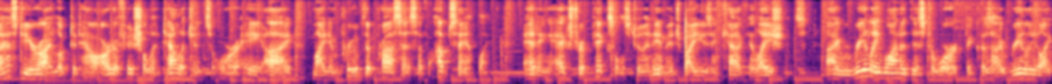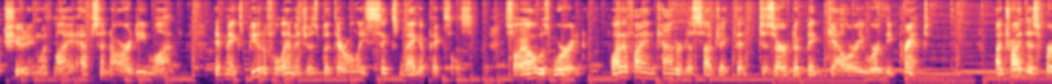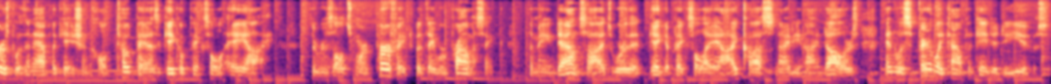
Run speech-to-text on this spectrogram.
Last year I looked at how artificial intelligence, or AI, might improve the process of upsampling, adding extra pixels to an image by using calculations. I really wanted this to work because I really like shooting with my Epson RD1. It makes beautiful images, but they're only 6 megapixels. So I always worried, what if I encountered a subject that deserved a big gallery-worthy print? I tried this first with an application called Topaz Gigapixel AI. The results weren't perfect, but they were promising. The main downsides were that Gigapixel AI costs $99 and was fairly complicated to use.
